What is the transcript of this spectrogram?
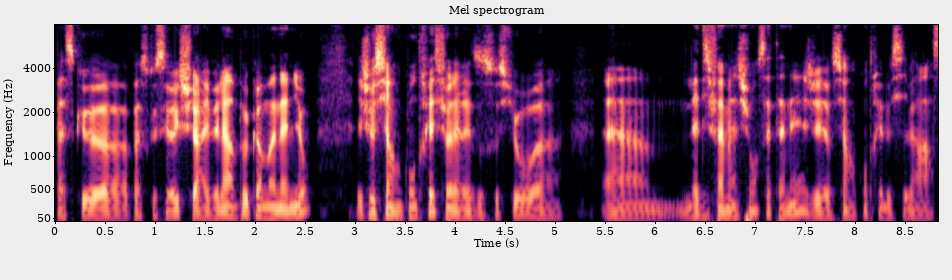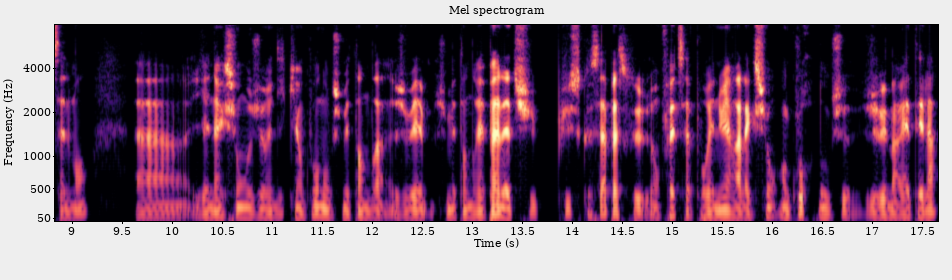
parce que parce que c'est vrai que je suis arrivé là un peu comme un agneau. Et j'ai aussi rencontré sur les réseaux sociaux la diffamation cette année. J'ai aussi rencontré le cyberharcèlement. Euh, Il y a une action juridique qui est en cours, donc je m'étendrai, m'étendrai pas là-dessus plus que ça parce que en fait ça pourrait nuire à l'action en cours, donc je, vais m'arrêter là.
